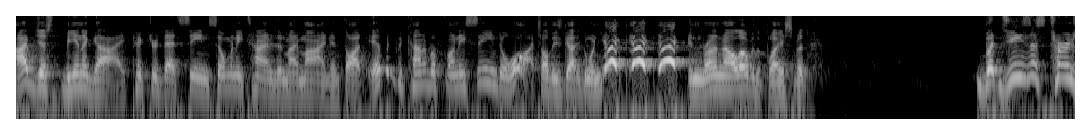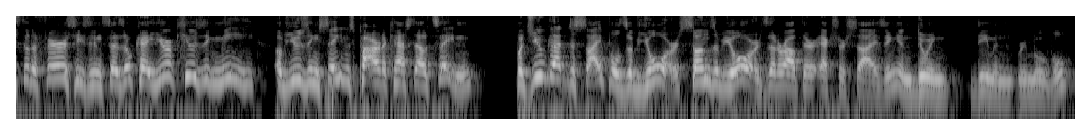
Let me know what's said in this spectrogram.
I've just, being a guy, pictured that scene so many times in my mind and thought it would be kind of a funny scene to watch. All these guys going, yipe, yipe, yipe, and running all over the place. But, but Jesus turns to the Pharisees and says, Okay, you're accusing me of using Satan's power to cast out Satan, but you've got disciples of yours, sons of yours, that are out there exercising and doing demon removal.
